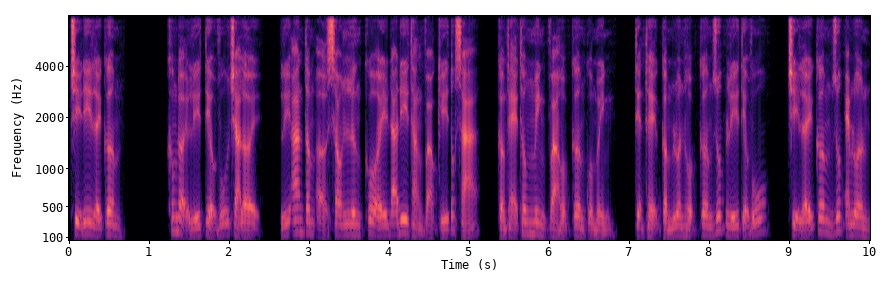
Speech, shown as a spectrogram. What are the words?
chị đi lấy cơm. Không đợi lý tiểu vũ trả lời, lý an tâm ở sau lưng cô ấy đã đi thẳng vào ký túc xá, cầm thẻ thông minh và hộp cơm của mình, tiện thể cầm luôn hộp cơm giúp lý tiểu vũ, chị lấy cơm giúp em luôn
